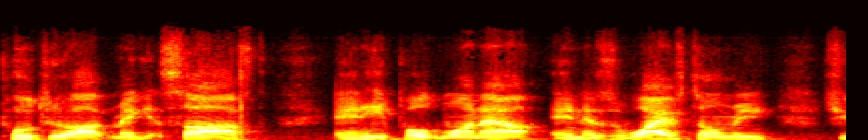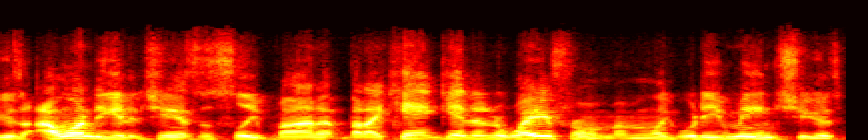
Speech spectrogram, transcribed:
pull two out, make it soft. And he pulled one out. And his wife told me, she goes, I wanted to get a chance to sleep on it, but I can't get it away from him. I'm like, what do you mean? She goes,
